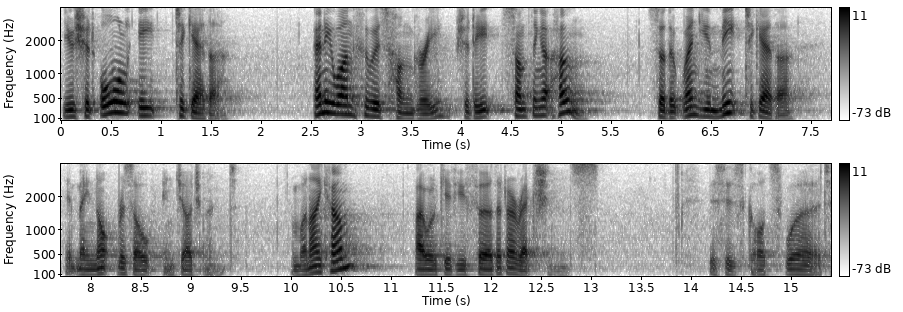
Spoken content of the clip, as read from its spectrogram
you should all eat together. Anyone who is hungry should eat something at home, so that when you meet together, it may not result in judgment. And when I come, I will give you further directions. This is God's word,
